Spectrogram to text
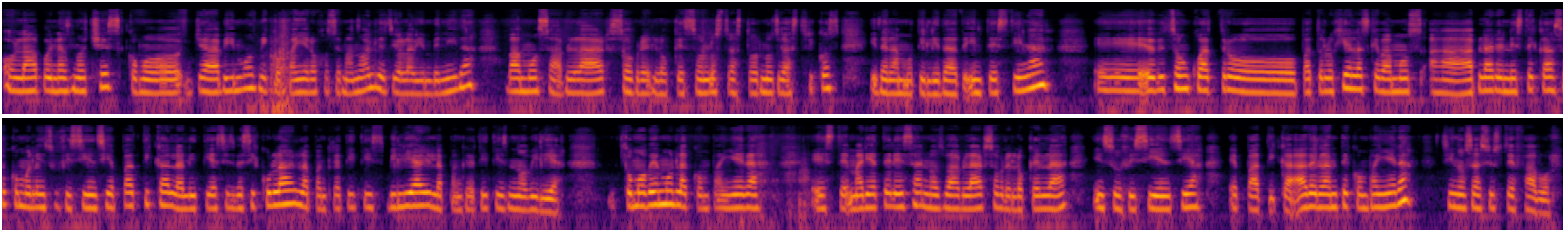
Hola, buenas noches. Como ya vimos, mi compañero José Manuel les dio la bienvenida. Vamos a hablar sobre lo que son los trastornos gástricos y de la motilidad intestinal. Eh, son cuatro patologías las que vamos a hablar en este caso, como la insuficiencia hepática, la litiasis vesicular, la pancreatitis biliar y la pancreatitis no biliar. Como vemos, la compañera este, María Teresa nos va a hablar sobre lo que es la insuficiencia hepática. Adelante, compañera si nos hace usted favor.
